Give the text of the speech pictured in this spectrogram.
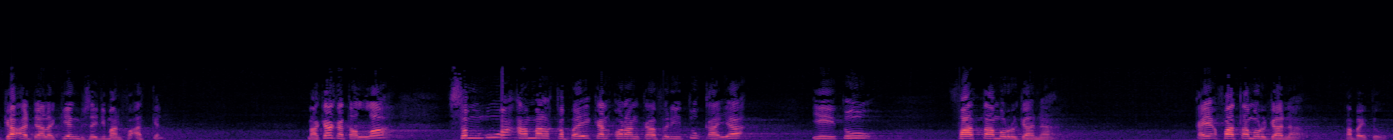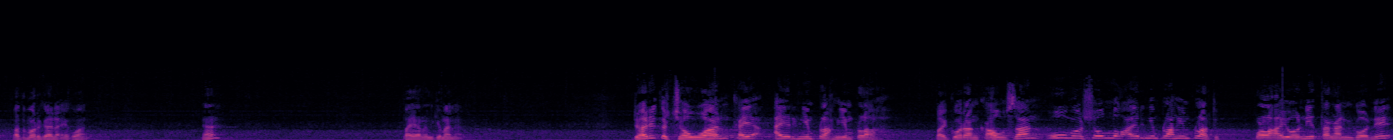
nggak ada lagi yang bisa dimanfaatkan. Maka kata Allah, semua amal kebaikan orang kafir itu kayak yaitu fata morgana. Kayak fata morgana. Apa itu? Fata morgana, ikhwan. Hah? Bayangan gimana? Dari kejauhan kayak air ngimplah-ngimplah. Baik orang kausan, oh masya Allah air ngimplah-ngimplah. Pelayoni tangan gone,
